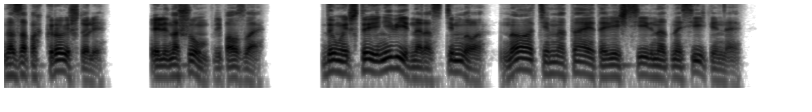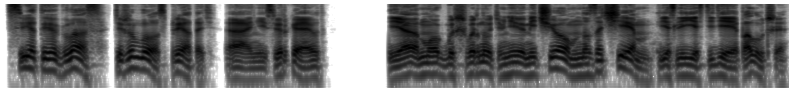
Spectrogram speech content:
На запах крови, что ли? Или на шум приползла? Думает, что ее не видно, раз темно. Но темнота — это вещь сильно относительная. Свет ее глаз тяжело спрятать, а они сверкают. Я мог бы швырнуть в нее мечом, но зачем, если есть идея получше?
